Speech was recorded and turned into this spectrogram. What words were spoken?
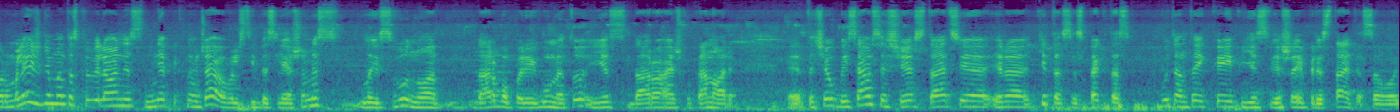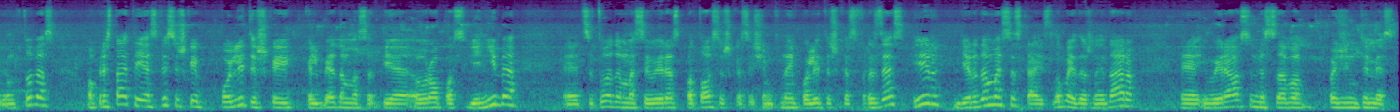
Formaliai Žygimantas Paviljonis nepiknaudžiavo valstybės lėšomis, laisvų nuo darbo pareigų metu jis daro aišku, ką nori. E, tačiau baisiausias šioje situacijoje yra kitas aspektas, būtent tai, kaip jis viešai pristatė savo jungtuvės, o pristatė jas visiškai politiškai, kalbėdamas apie Europos vienybę, e, cituodamas įvairias patosiškas, išimtinai politiškas frazes ir girdamasis, ką jis labai dažnai daro, e, įvairiausiamis savo pažintimis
